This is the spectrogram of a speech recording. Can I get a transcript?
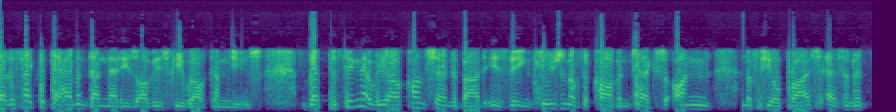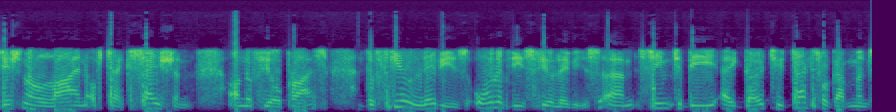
So the fact that they haven't done that is obviously welcome news. But the thing that we are concerned about is the inclusion of the carbon tax on the fuel price as an additional line of taxation on the fuel price. The fuel levies, all of these fuel levies, um, seem to be a go-to tax for government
